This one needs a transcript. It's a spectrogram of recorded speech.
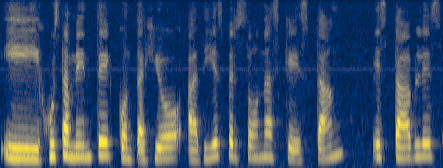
y justamente contagió a 10 personas que están estables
